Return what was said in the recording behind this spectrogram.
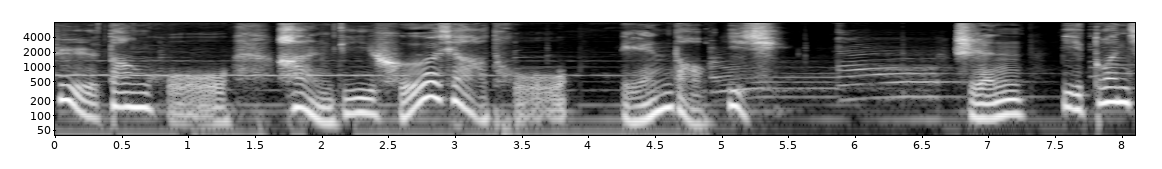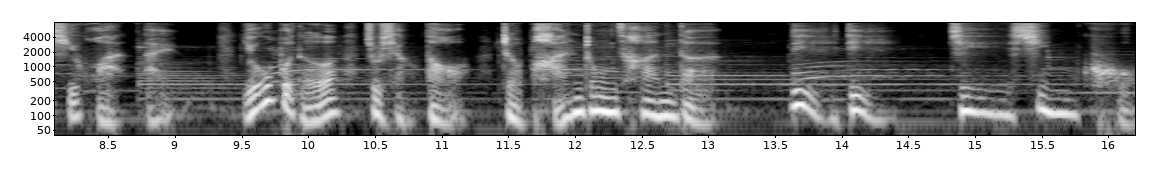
日当午，汗滴禾下土”连到一起，使人一端起碗来，由不得就想到这盘中餐的粒粒。皆辛苦。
